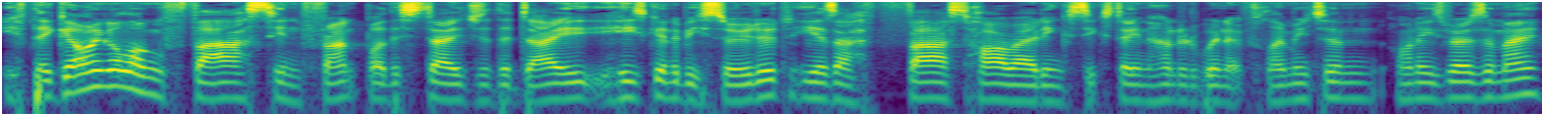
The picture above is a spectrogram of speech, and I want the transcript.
If they're going along fast in front by this stage of the day, he's going to be suited. He has a fast, high rating 1600 win at Flemington on his resume.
